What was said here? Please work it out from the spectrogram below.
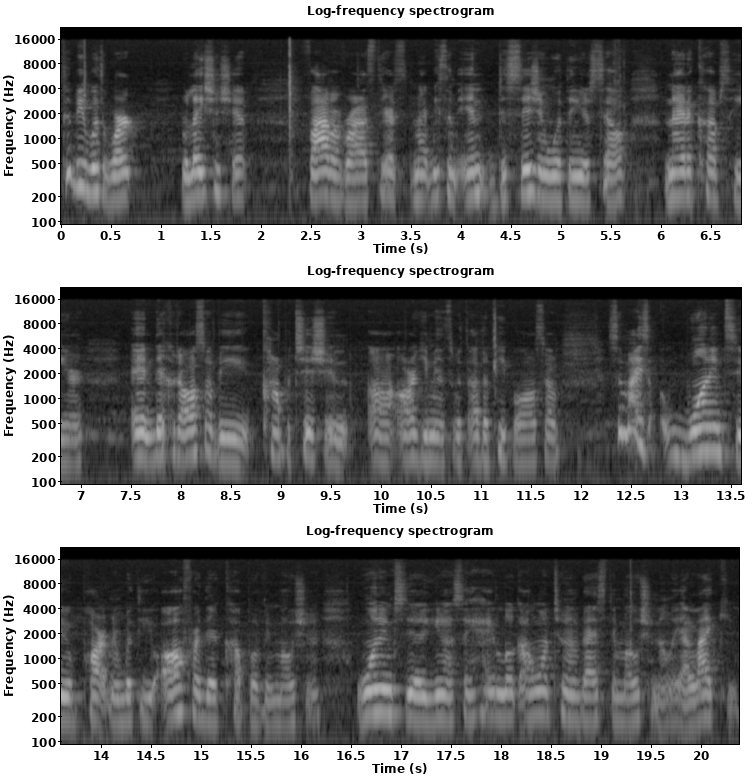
Could be with work, relationship. Five of rods, there might be some indecision within yourself. Knight of cups here and there could also be competition uh, arguments with other people also somebody's wanting to partner with you offer their cup of emotion wanting to you know say hey look i want to invest emotionally i like you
